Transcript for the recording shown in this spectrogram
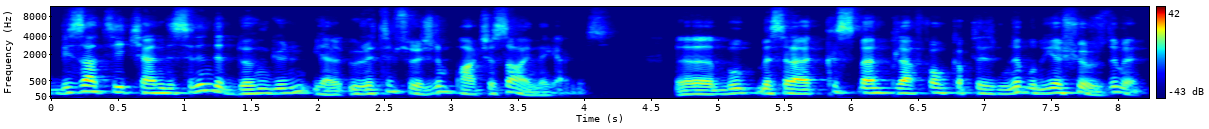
bizatihi kendisinin de döngünün yani üretim sürecinin parçası haline gelmesi. Ee, bu mesela kısmen platform kapitalizminde bunu yaşıyoruz değil mi?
